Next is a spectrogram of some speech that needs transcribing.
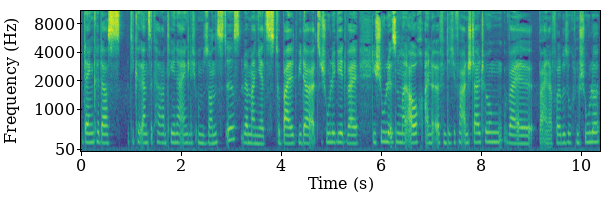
denke, dass die ganze Quarantäne eigentlich umsonst ist, wenn man jetzt geballt wieder zur Schule geht, weil die Schule ist nun mal auch eine öffentliche Veranstaltung, weil bei einer vollbesuchten Schule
